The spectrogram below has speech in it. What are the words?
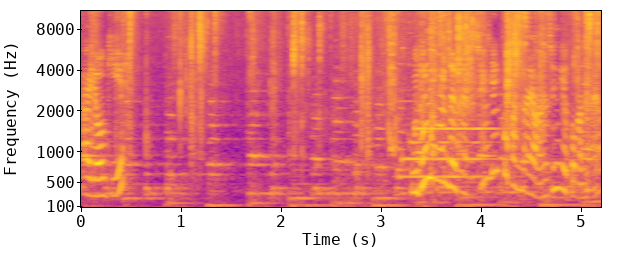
아, 여기에? 우동분들은 생길 것 같나요? 안 생길 것 같나요?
